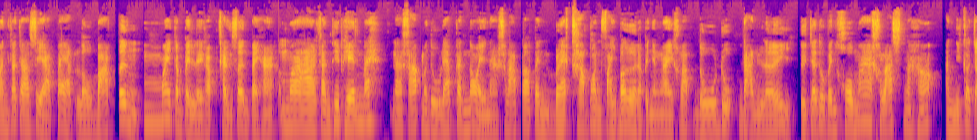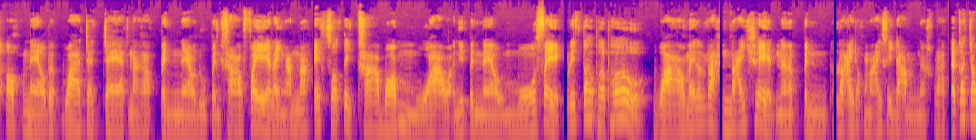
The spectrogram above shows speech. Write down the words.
มันก็จะเสีย 8 โลบัคซึ่งไม่จำเป็นเลยครับ แคนเซิลไปฮะ มากันที่เพนท์ไหม นะครับ มาดูแรปกันหน่อยนะครับ ก็เป็น Black Carbon Fiber นะเป็นยังไงครับ ดูดุดันเลย หรือจะดูเป็นโคม่าคลัชนะฮะ อันนี้ก็จะออกแนวแบบว่าจะแจ๊ดนะครับ เป็นแนวดูเป็นคาเฟ่อะไรงั้นนะ Exotic Car Bomb ว้าว อันนี้เป็นแนวโมเสก Glitter Purple ว้าวไหมล่ะ Night Shade นะครับเป็นลายดอกไม้สีดำนะครับ แล้วก็เจ้า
